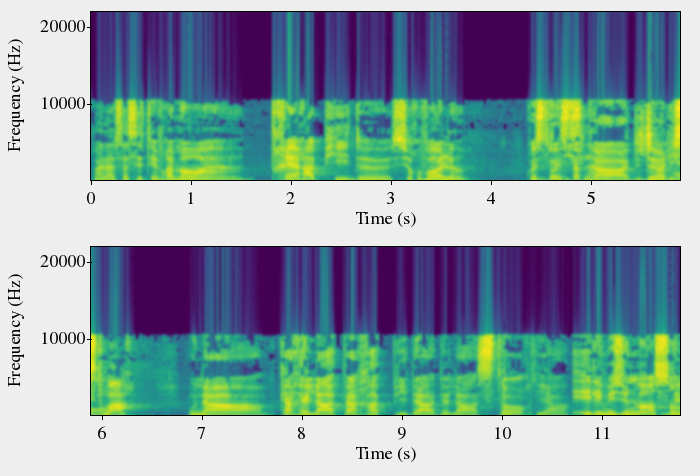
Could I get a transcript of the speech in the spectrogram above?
Voilà, ça c'était vraiment un très rapide survol Questo de de diciamo, l'histoire. una carrellata rapida della storia Et les musulmans sont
